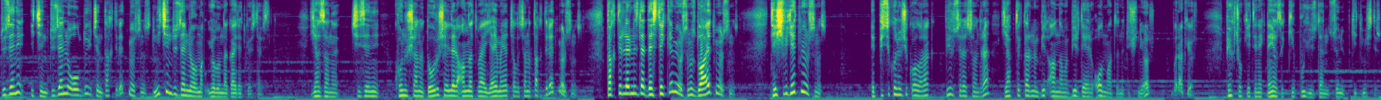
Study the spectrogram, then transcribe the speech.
düzeni için, düzenli olduğu için takdir etmiyorsunuz. Niçin düzenli olmak yolunda gayret göstersin? Yazanı, çizeni, konuşanı, doğru şeyleri anlatmaya, yaymaya çalışanı takdir etmiyorsunuz. Takdirlerinizle desteklemiyorsunuz, dua etmiyorsunuz. Teşvik etmiyorsunuz. E psikolojik olarak bir süre sonra yaptıklarının bir anlamı, bir değeri olmadığını düşünüyor, bırakıyor. Pek çok yetenek ne yazık ki bu yüzden sönüp gitmiştir.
